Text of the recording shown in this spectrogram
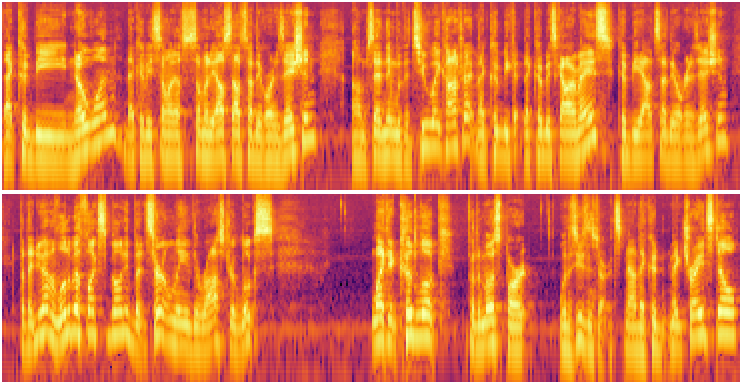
That could be no one. That could be someone else somebody else outside the organization. Um, same thing with a two way contract. That could be that could be Skylar Mays. Could be outside the organization. But they do have a little bit of flexibility. But certainly the roster looks like it could look for the most part when the season starts. Now they could make trades still.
